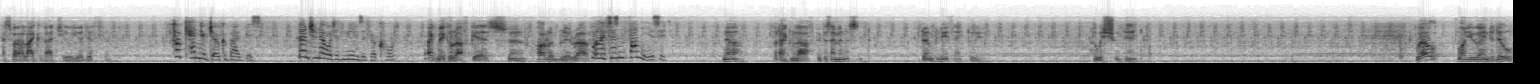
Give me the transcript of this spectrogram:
That's what I like about you. You're different. How can you joke about this? Don't you know what it means if you're caught? I can make a rough guess. Uh, horribly rough. Well, it isn't funny, is it? No, but I can laugh because I'm innocent. You don't believe that, do you? I wish you did. Well, what are you going to do?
